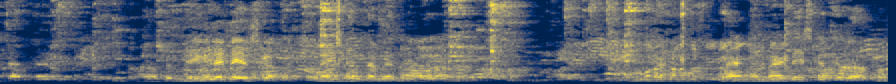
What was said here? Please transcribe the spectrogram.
चाहता है। हाँ, टेस्ट कर सकते नहीं तबीयत हो। कुछ मैं मैं टेस्ट करके बताता हूँ।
